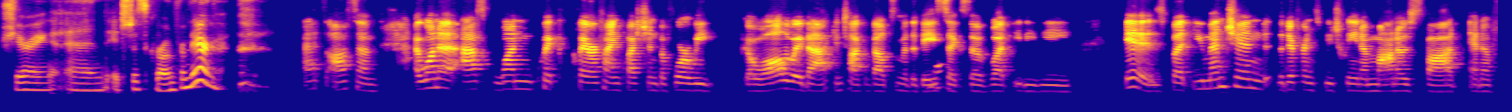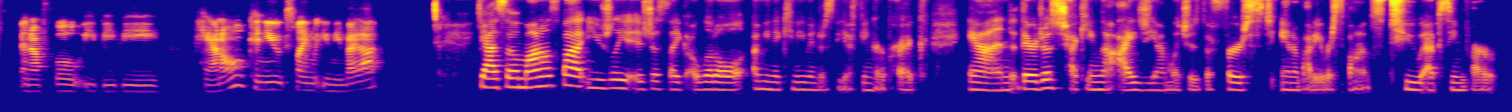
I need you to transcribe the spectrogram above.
sharing and it's just grown from there. That's awesome. I want to ask one quick clarifying question before we go all the way back and talk about some of the basics of what EBV is, but you mentioned the difference between a monospot and a and a full EBV panel. Can you explain what you mean by that? Yeah, so a monospot usually is just like a little, I mean, it can even just be a finger prick. And they're just checking the IgM, which is the first antibody response to Epstein-Barr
